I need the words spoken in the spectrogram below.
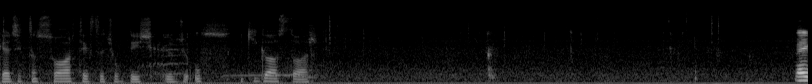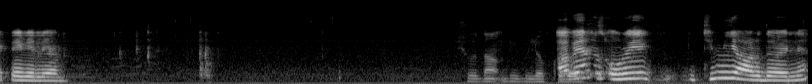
Gerçekten Soar Tex'te çok değişik gözüküyor. Uf iki gaz var. Bekle geliyorum. Şuradan bir blok Abi yalnız orayı kim yardı öyle?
